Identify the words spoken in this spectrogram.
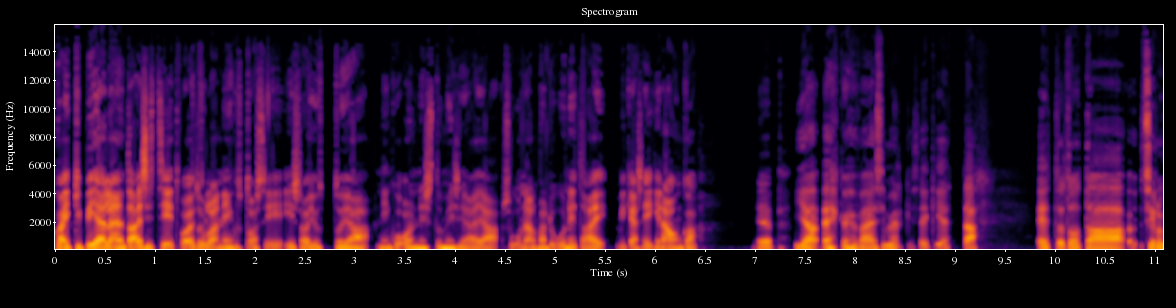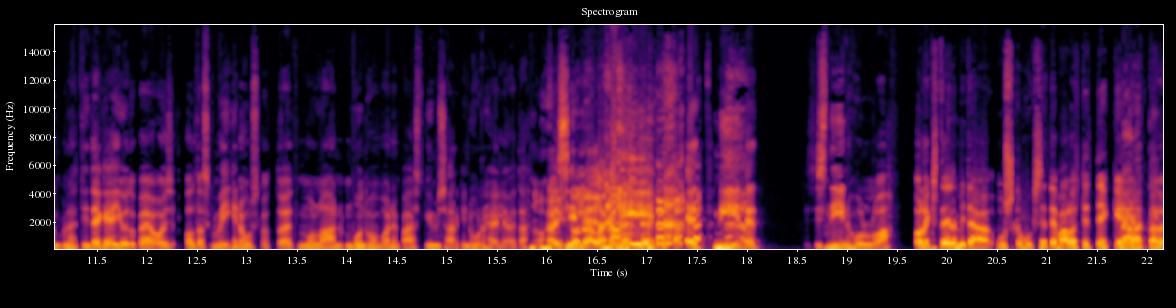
kaikki pieleen tai sit siitä voi tulla niinku tosi iso juttu ja niinku onnistumisia ja suunnelmaduuni tai mikä se ikinä onkaan. Jep. Ja ehkä hyvä esimerkki sekin, että, että tota, silloin kun me lähdettiin tekemään YouTubea, oltaisiko me ikinä uskottu, että mulla on muutaman vuoden päästä Kymsarkin urheilijoita. No Tai ei silleen, todellakaan. niin, et, niin, et, siis niin hullua. Oliko teillä mitään uskomuksia? Te vaan aloitte tekemään ja katsotte,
